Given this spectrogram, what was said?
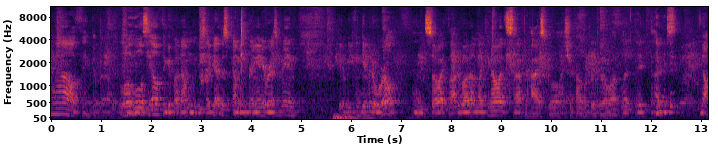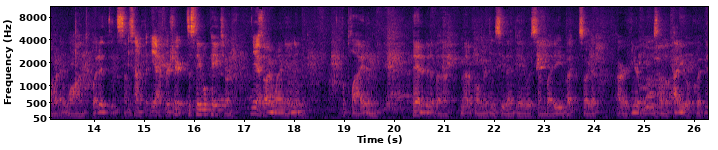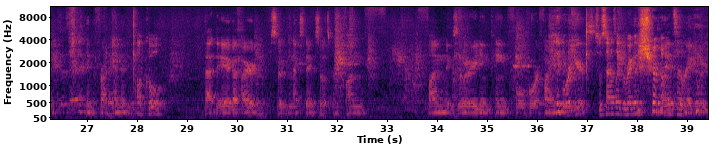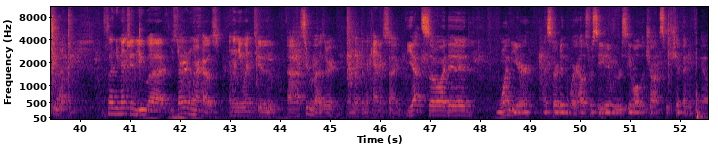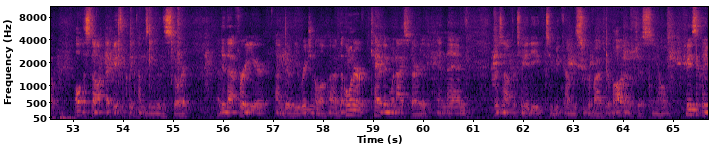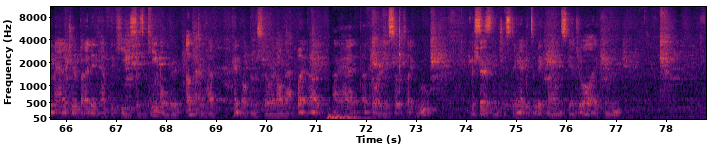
"Uh, "I'll think about it. Well, we'll see. I'll think about it." And he's like, "Yeah, just come in, bring in your resume, and we can give it a whirl." And so I thought about it. I'm like, you know, it's after high school. I should probably grow up. But it, it's not what I want, but it, it's something. Something. Yeah, for sure. It's a stable paycheck. Yeah. So I went in and applied, and they had a bit of a medical emergency that day with somebody, but so I got our interview was on patio equipment in the front end, and Oh, cool. that day I got hired and started the next day. So it's been fun, fun, exhilarating, painful, horrifying four years. So it sounds like a regular job. It's a regular job. So then you mentioned you uh, you started in warehouse, and then you went to uh, supervisor in like the mechanics side. Yeah, so I did one year. I started in the warehouse receiving. We receive all the trucks, we ship anything out, all the stock that basically comes into the store. I did that for a year under the original, uh, the owner Kevin when I started, and then there's an opportunity to become the supervisor of auto, just you know, basically a manager, but I didn't have the keys as a key holder. Okay. Didn't have, couldn't open the store and all that, but I, I had authority, so it's like, ooh, this sure. is interesting. I get to make my own schedule. I can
